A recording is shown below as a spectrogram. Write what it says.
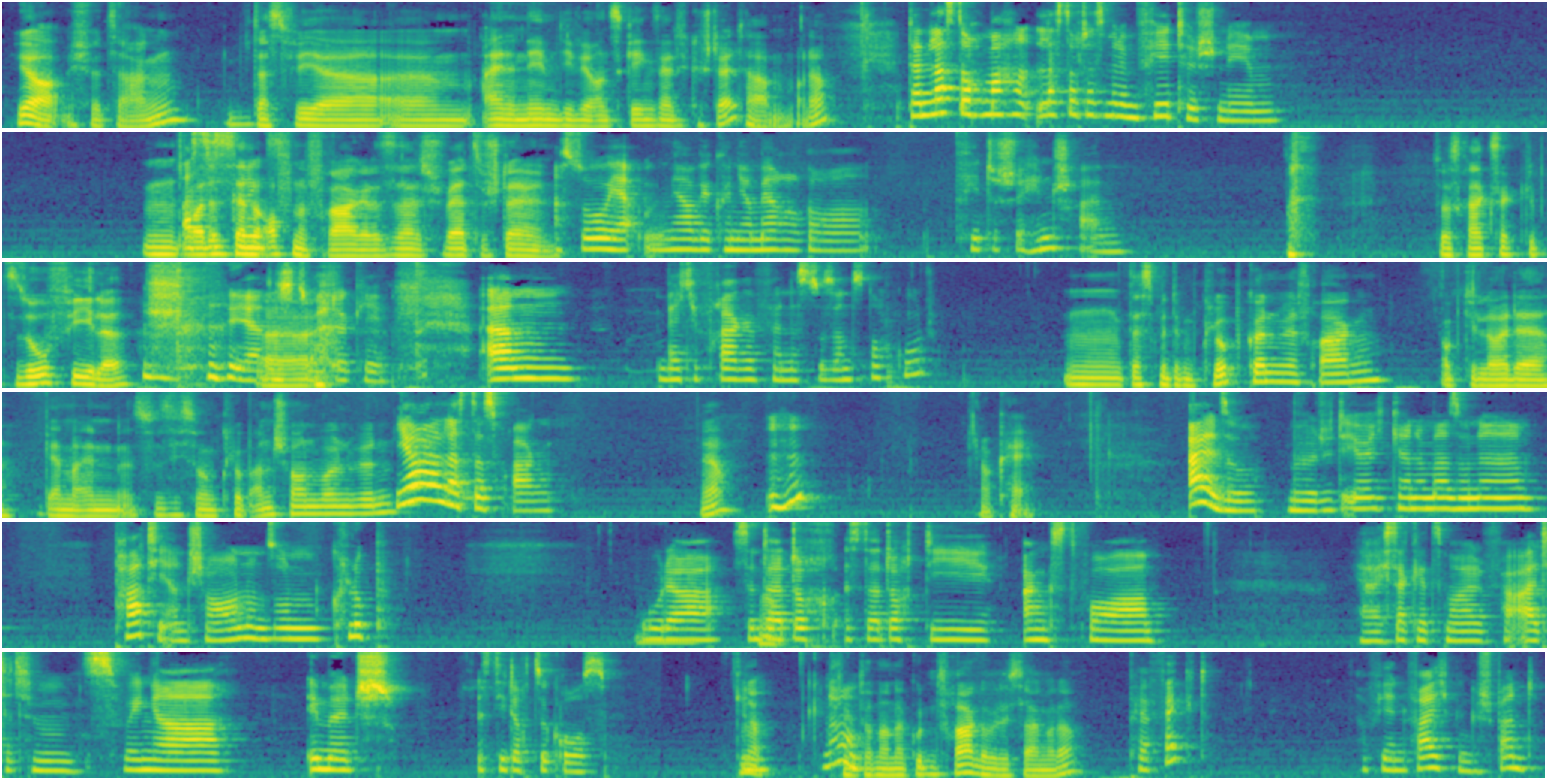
Ja, ich würde sagen, dass wir ähm, eine nehmen, die wir uns gegenseitig gestellt haben, oder? Dann lass doch machen, lass doch das mit dem Fetisch nehmen. Was Aber das ist ja eine offene Frage, das ist halt schwer zu stellen. Ach so, ja, ja, wir können ja mehrere Fetische hinschreiben. Du hast gerade gesagt, es gibt so viele. ja, das Äh. stimmt, okay. Ähm, welche Frage fändest du sonst noch gut? Mm, Das mit dem Club können wir fragen, ob die Leute gerne mal in, so sich so einen Club anschauen wollen würden. Ja, lass das fragen. Ja? Mhm. Okay. Also, würdet ihr euch gerne mal so eine Party anschauen und so einen Club? Oder sind da doch, ist da doch die Angst vor, ja, ich sag jetzt mal, veraltetem Swinger-Image, ist die doch zu groß? Ja. Genau. Klingt doch nach einer guten Frage, würde ich sagen, oder? Perfekt. Auf jeden Fall, ich bin gespannt.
